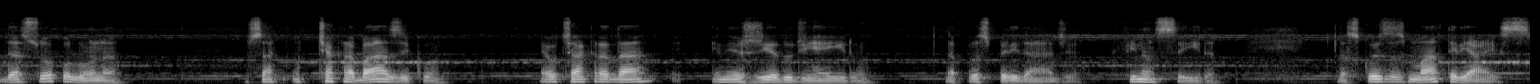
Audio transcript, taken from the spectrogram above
da sua coluna o chakra básico é o chakra da energia do dinheiro, da prosperidade financeira, das coisas materiais.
